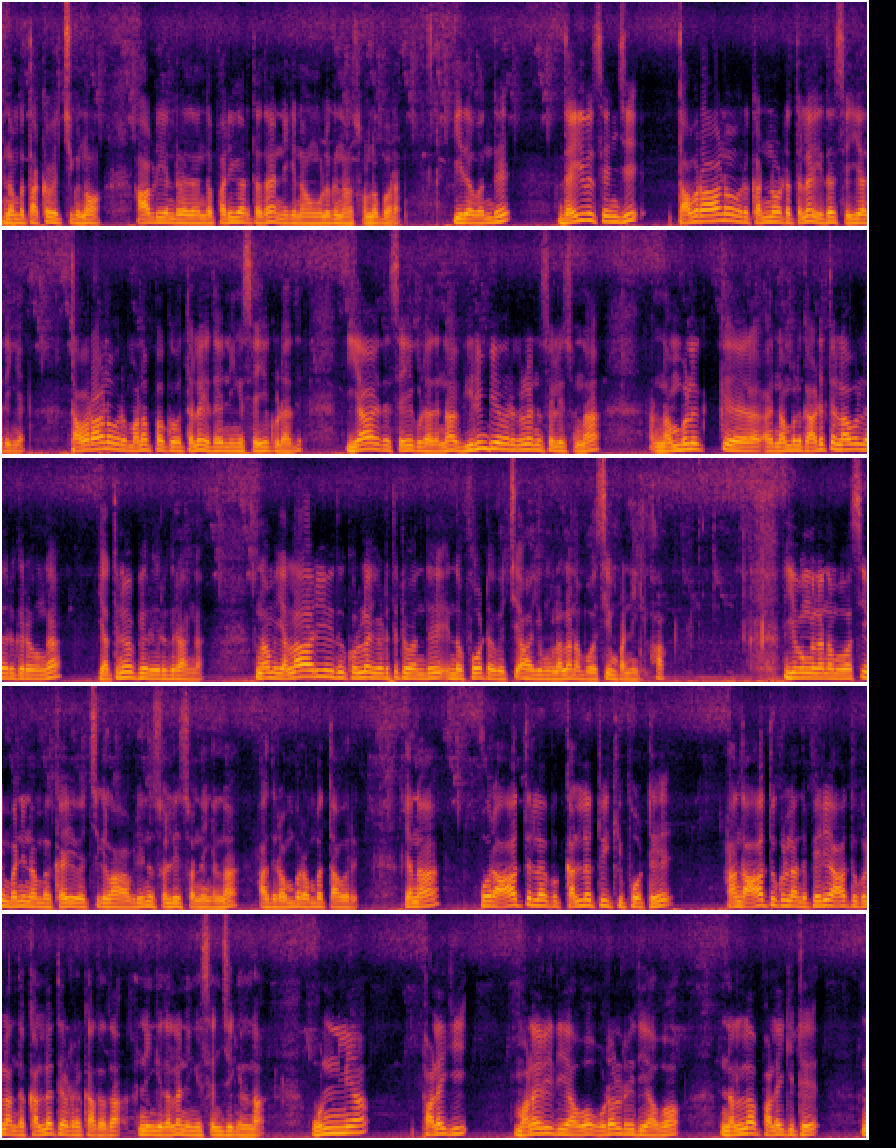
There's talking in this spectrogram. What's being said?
நம்ம தக்க வச்சுக்கணும் அப்படின்ற அந்த பரிகாரத்தை தான் இன்றைக்கி நான் உங்களுக்கு நான் சொல்ல போகிறேன் இதை வந்து தயவு செஞ்சு தவறான ஒரு கண்ணோட்டத்தில் இதை செய்யாதீங்க. தவறான ஒரு மனப்பக்குவத்தில் இதை நீங்கள் செய்யக்கூடாது. ஏன் இதை செய்யக்கூடாதுன்னா விரும்பியவர்கள்னு சொல்லி சொன்னால் நம்மளுக்கு நம்மளுக்கு அடுத்த லெவலில் இருக்கிறவங்க எத்தனையோ பேர் இருக்கிறாங்க. நம்ம எல்லாரையும் இதுக்குள்ளே எடுத்துகிட்டு வந்து இந்த ஃபோட்டோ வச்சு ஆ இவங்களெல்லாம் நம்ம வசியம் பண்ணிக்கலாம். இவங்கள நம்ம வசியம் பண்ணி நம்ம கை வச்சுக்கலாம். அப்படின்னு சொல்லி சொன்னீங்கன்னா அது ரொம்ப ரொம்ப தவறு. ஏன்னா ஒரு ஆற்றுல கல்லை தூக்கி போட்டு அந்த ஆற்றுக்குள்ளே அந்த பெரிய ஆற்றுக்குள்ளே அந்த கல்லை தேடுற கதை தான். நீங்கள் இதெல்லாம் நீங்கள் செஞ்சீங்கன்னா உண்மையாக பழகி மன ரீதியாகவோ உடல் ரீதியாகவோ நல்லா பழகிட்டு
